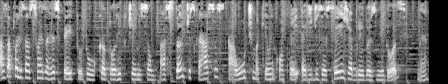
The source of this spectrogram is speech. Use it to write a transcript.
As atualizações a respeito do cantor Rick Cheney são bastante escassas. A última que eu encontrei é de 16 de abril de 2012, né?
